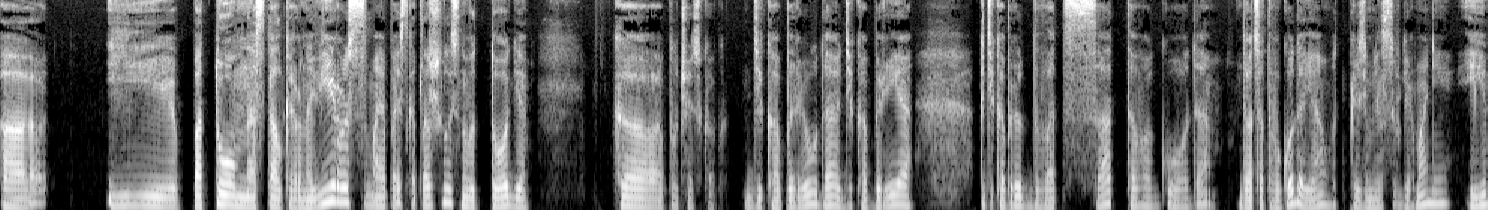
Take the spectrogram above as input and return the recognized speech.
А, и потом настал коронавирус, моя поездка отложилась, но в итоге к, получается, как? декабрю, да, декабре, к декабрю 2020 года. 2020 года я вот приземлился в Германии, и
